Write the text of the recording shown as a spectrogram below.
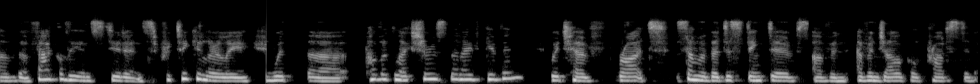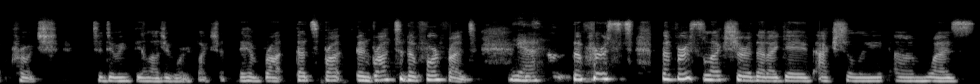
of the faculty and students, particularly with the public lectures that I've given which have brought some of the distinctives of an evangelical Protestant approach to doing theological reflection. They have brought that's brought been brought to the forefront. Yeah. The first the first lecture that I gave actually um, was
